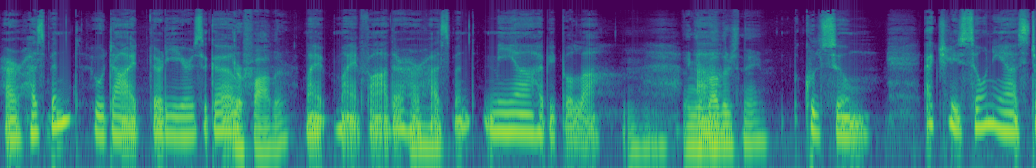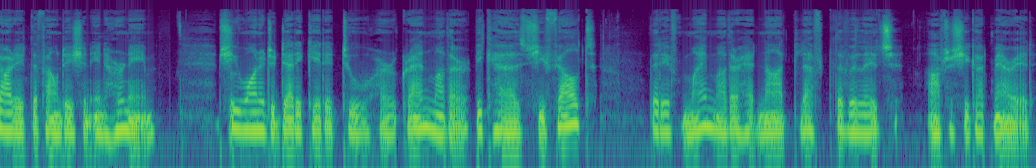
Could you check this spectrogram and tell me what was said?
Her husband, who died 30 years ago. Your father? My, my father, her mm-hmm. husband, Mia Habibullah. Mm-hmm. And your uh, mother's name? Kulsum. Actually, Sonia started the foundation in her name. She wanted to dedicate it to her grandmother because she felt that if my mother had not left the village after she got married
